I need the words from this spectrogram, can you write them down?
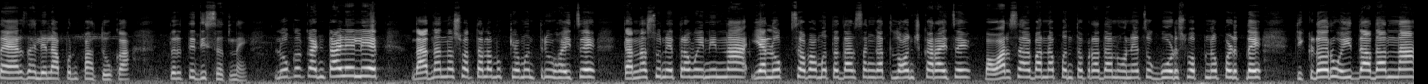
तयार झालेलं आपण पाहतो का? तर ते दिसत नाही. लोक कंटाळलेले आहेत. दादांना स्वतःला मुख्यमंत्री व्हायचंय. त्यांना सुनेत्रा वहिनींना या लोकसभा मतदारसंघात लॉन्च करायचंय. पवारसाहेबांना पंतप्रधान होण्याचं गोड स्वप्न पडतंय. तिकडं रोहित दादांना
